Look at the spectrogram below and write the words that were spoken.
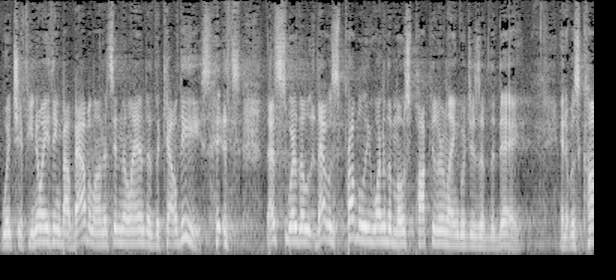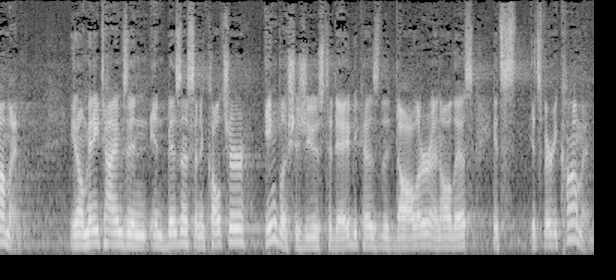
which, if you know anything about Babylon, it's in the land of the Chaldees. It's, that's where the, that was probably one of the most popular languages of the day. And it was common. You know, many times in, in business and in culture, English is used today because the dollar and all this, it's, it's very common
